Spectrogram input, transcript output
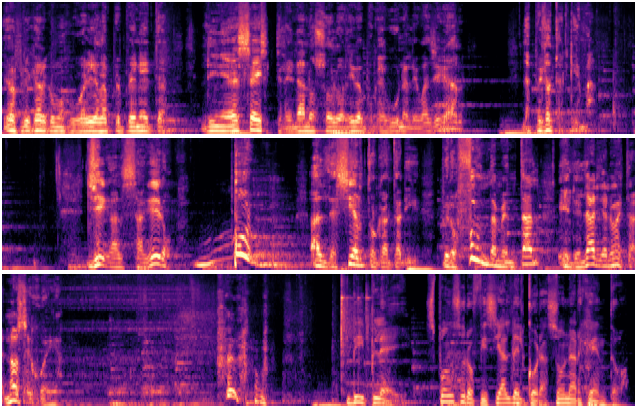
Te voy a explicar cómo jugaría la pepeneta. Línea de seis, el enano solo arriba porque alguna le va a llegar. La pelota quema. Llega al zaguero, ¡bum! Al desierto catarí. Pero fundamental, en el área nuestra no se juega. B-Play, sponsor oficial del Corazón Argento.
